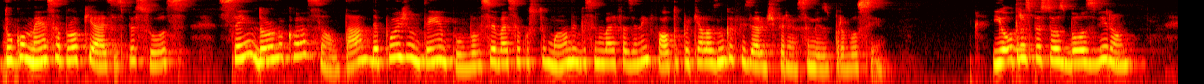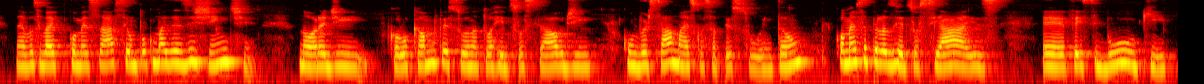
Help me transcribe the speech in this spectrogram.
Então começa a bloquear essas pessoas sem dor no coração, tá? Depois de um tempo, você vai se acostumando e você não vai fazer nem falta porque elas nunca fizeram diferença mesmo para você. E outras pessoas boas virão. Né? Você vai começar a ser um pouco mais exigente na hora de colocar uma pessoa na tua rede social, de conversar mais com essa pessoa. Então, começa pelas redes sociais, é, Facebook,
